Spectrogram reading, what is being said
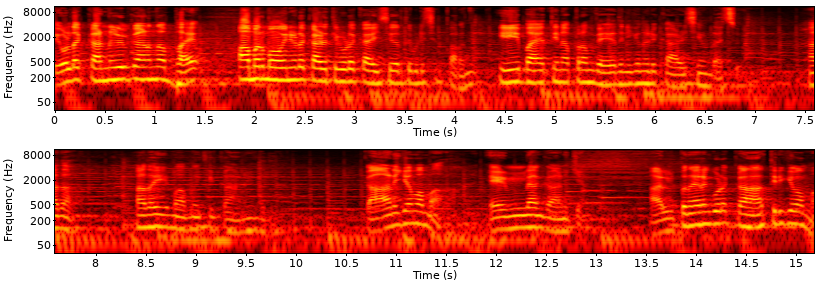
ഇവളുടെ കണ്ണുകളിൽ കാണുന്ന ഭയം. അമർ മോഹിനിയുടെ കഴുത്തിലൂടെ കൈ ചേർത്ത് പിടിച്ച് പറഞ്ഞു ഈ ഭയത്തിനപ്പുറം വേദനിക്കുന്ന ഒരു കാഴ്ചയുണ്ട് അതാ അതാ ഈ മാമയ്ക്ക് കാണേണ്ടത്. കാണിക്കാം അമ്മ എല്ലാം കാണിക്കാം. അല്പനേരം കൂടെ കാത്തിരിക്കും അമ്മ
